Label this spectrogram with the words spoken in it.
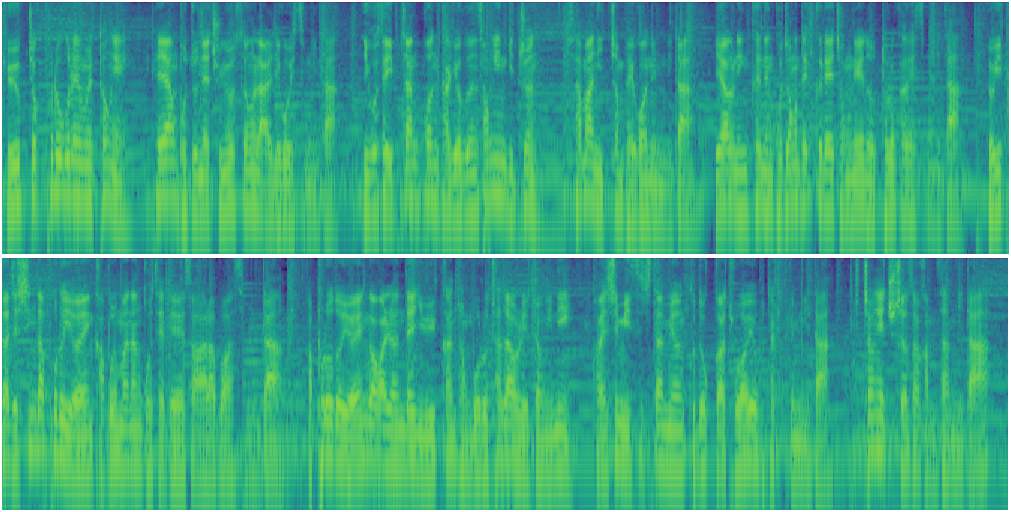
교육적 프로그램을 통해 해양 보존의 중요성을 알리고 있습니다. 이곳의 입장권 가격은 성인 기준 42,100원입니다. 예약 링크는 고정 댓글에 정리해 놓도록 하겠습니다. 여기까지 싱가포르 여행 가볼 만한 곳에 대해서 알아보았습니다. 앞으로도 여행과 관련된 유익한 정보로 찾아올 예정이니 관심이 있으시다면 구독과 좋아요 부탁드립니다. 시청해 주셔서 감사합니다.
